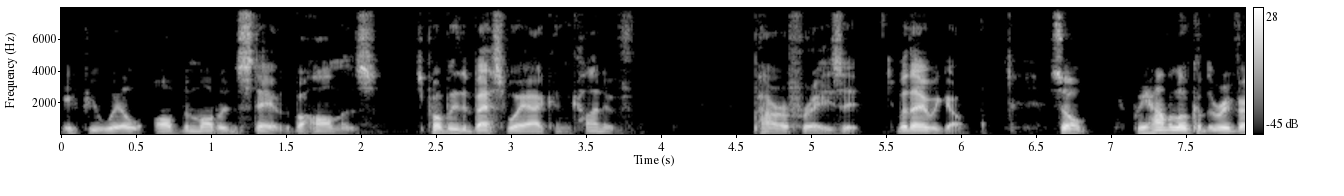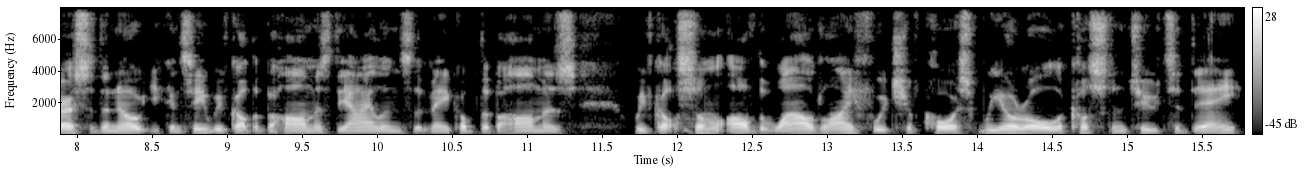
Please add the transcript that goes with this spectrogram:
if you will, of the modern state of the Bahamas. It's probably the best way I can kind of paraphrase it. But there we go. So if we have a look at the reverse of the note, you can see we've got the Bahamas, the islands that make up the Bahamas. We've got some of the wildlife, which of course we are all accustomed to today,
